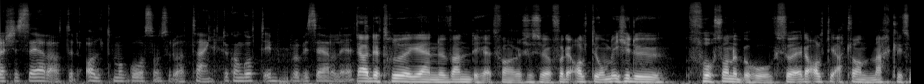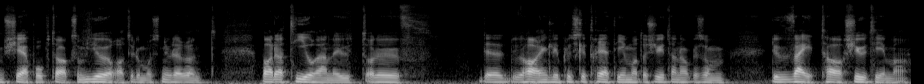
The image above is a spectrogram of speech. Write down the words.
regisserer, at alt må gå sånn som du har tenkt. Du kan godt improvisere litt. Ja, Det tror jeg er en nødvendighet for en regissør. For det er alltid, om ikke du får sånne behov, så er det alltid et eller annet merkelig som skjer på opptak, som gjør at du må snu deg rundt. Bare det at tida renner ut, og du, det, du har egentlig plutselig tre timer til å skyte noe som du veit tar sju timer,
